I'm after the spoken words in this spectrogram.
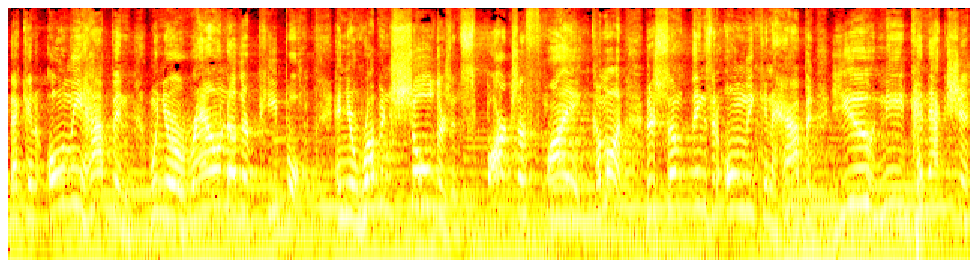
that can only happen when you're around other people and you're rubbing shoulders and sparks are flying. Come on, there's some things that only can happen. You need connection,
